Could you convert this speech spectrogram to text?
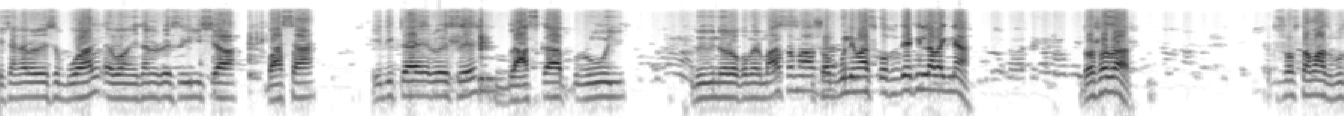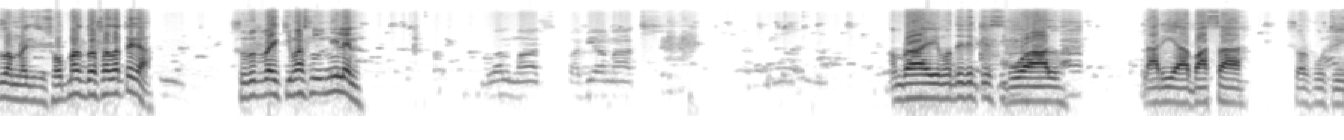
এখানে রয়েছে বোয়াল এবং এখানে রয়েছে ইলিশা বাসা এদিকটায় রয়েছে গ্লাস কাপ, রুই বিভিন্ন রকমের মাছ। সবগুলি মাছ কত দিয়ে কিনলাম এক না দশ হাজার? এত সস্তা মাছ বুঝলাম না কিছু। সব মাছ দশ হাজার টাকা? সুরত ভাই কি মাছ নিলেন? আমরা এর মধ্যে দেখতেছি বোয়াল লারিয়া বাসা সরপুটি।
